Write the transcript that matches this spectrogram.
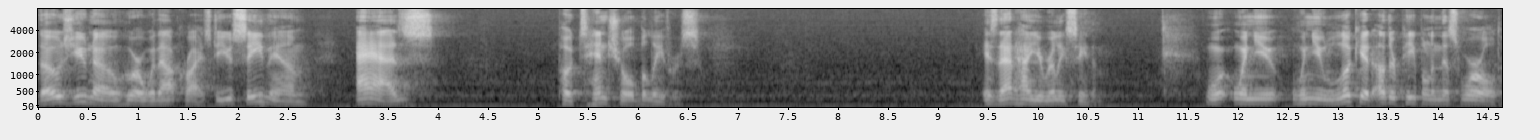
those you know who are without Christ, do you see them as potential believers? Is that how you really see them? When you, when you look at other people in this world,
